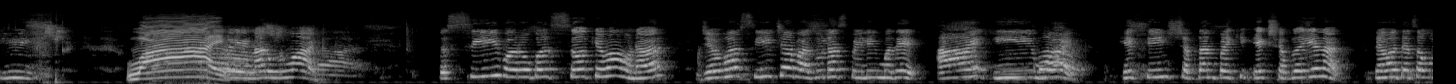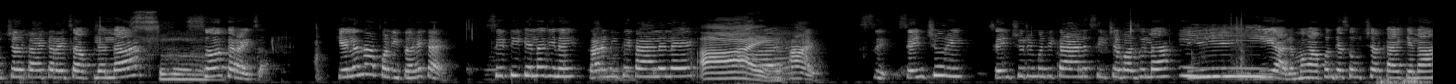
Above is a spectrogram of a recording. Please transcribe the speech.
E. वाय येणार? वाय तर सी बरोबर स केव्हा होणार? जेव्हा सी च्या बाजूला स्पेलिंगमध्ये आय ई वाय हे तीन शब्दांपैकी एक शब्द येणार. तेव्हा त्याचा उच्चार काय करायचा आपल्याला? स करायचा. केलं ना आपण इथं हे काय? सिटी केलं की नाही? कारण इथे काय आलेलं आहे? आय आय सेंचुरी सेंचुरी मध्ये काय आलं? सीच्या बाजूला? ई आलं. मग आपण त्याचा उच्चार काय केला?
